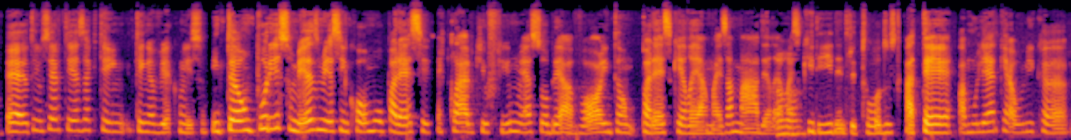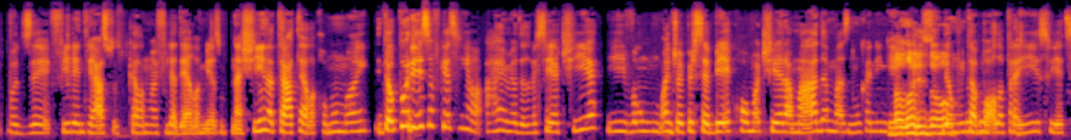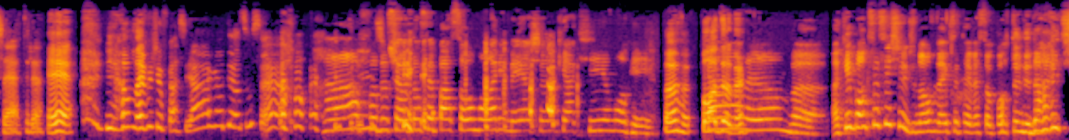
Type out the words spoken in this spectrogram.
é, eu tenho certeza que tem, tem a ver com isso. Então, por isso mesmo, e assim como parece, é claro que o filme é sobre a avó, então parece que ela é a mais amada, ela é uhum. a mais querida entre todos. Até a mulher que é a única, vou dizer, filha entre aspas, porque ela não é filha dela mesmo, na China, trata ela como mãe. Então, por isso eu fiquei assim, ó, ai meu Deus, vai ser a tia e vão, a gente vai perceber como a tia era amada, mas nunca ninguém Valorizou. deu muita bola para isso e etc. É. E eu lembro de ficar assim, ai meu Deus do céu. Rafa do céu, então você passou uma hora e meia achando que a tia ia morrer. Uhum. Foda, Caramba. né? Caramba! Ah, que bom que você assistiu de novo, né? Que você teve essa oportunidade.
